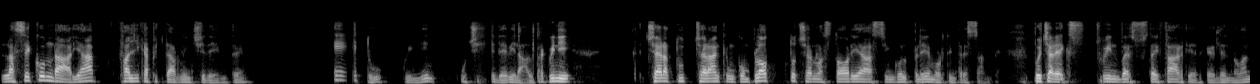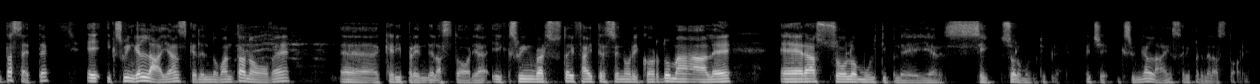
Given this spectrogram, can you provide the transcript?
la secondaria fagli capitare un incidente e tu quindi uccidevi l'altra. Quindi c'era, tu, c'era, anche un complotto, c'era una storia single player molto interessante. Poi c'era X-Wing vs TIE Fighter che è del 97 e X-Wing Alliance che è del 99 eh, che riprende la storia. X-Wing vs TIE Fighter se non ricordo male era solo multiplayer, sì, solo multiplayer. Invece X-Wing Alliance riprende la storia.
